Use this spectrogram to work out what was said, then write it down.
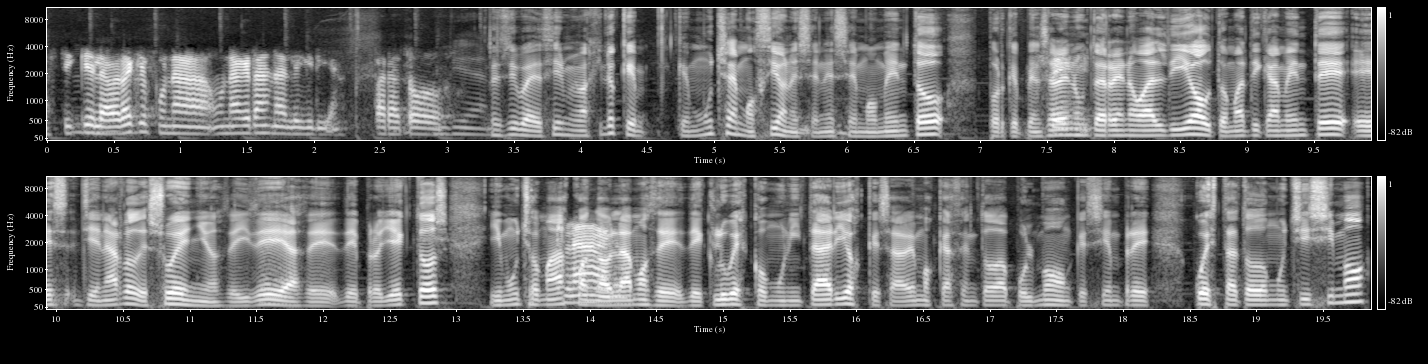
Así que la verdad que fue una, una gran alegría para todos. Eso iba a decir, me imagino que, que muchas emociones en ese momento, porque pensar en un terreno baldío automáticamente es llenarlo de sueños, de ideas, de, de proyectos y mucho más cuando hablamos de, de, clubes comunitarios que sabemos que hacen todo a pulmón, que siempre cuesta todo muchísimo.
